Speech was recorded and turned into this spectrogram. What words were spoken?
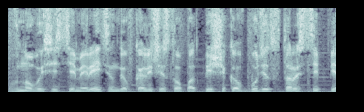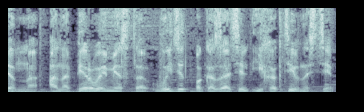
В новой системе рейтингов количество подписчиков будет второстепенно, а на первое место выйдет показатель их активности.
